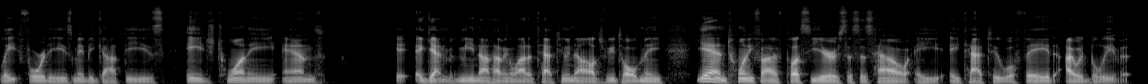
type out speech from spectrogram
late 40s, maybe got these age 20. And again, with me not having a lot of tattoo knowledge, if you told me, yeah, in 25 plus years, this is how a, a tattoo will fade, I would believe it.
